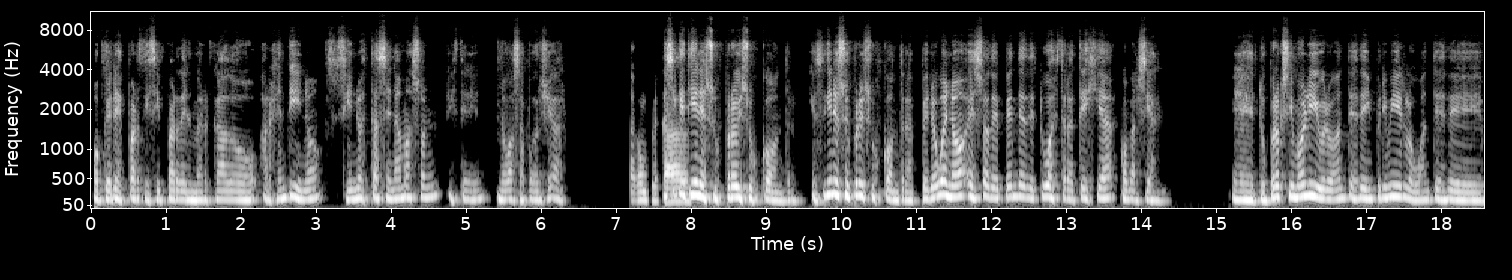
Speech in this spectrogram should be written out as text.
o querés participar del mercado argentino, si no estás en Amazon, este, no vas a poder llegar. Así que tiene sus pros y sus contras. Tiene sus pros y sus contras, pero bueno, eso depende de tu estrategia comercial. Eh, tu próximo libro, antes de imprimirlo o antes de,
